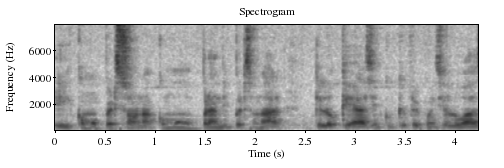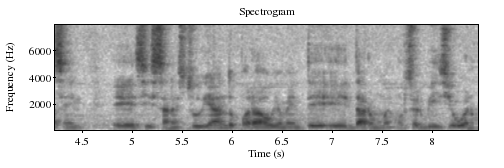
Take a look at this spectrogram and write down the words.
eh, como persona, como branding personal, qué es lo que hacen, con qué frecuencia lo hacen, si están estudiando para obviamente dar un mejor servicio, bueno,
